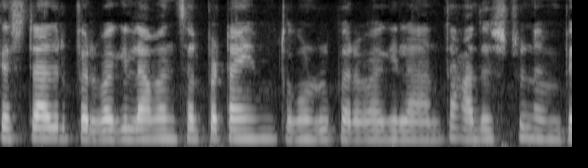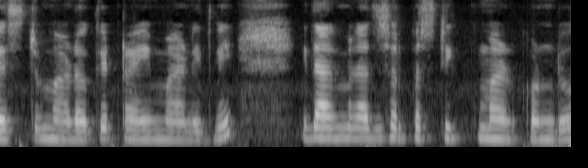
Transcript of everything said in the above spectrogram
ಕಷ್ಟ ಆದರೂ ಪರವಾಗಿಲ್ಲ. ಒಂದು ಸ್ವಲ್ಪ ಟೈಮ್ ತೊಗೊಂಡ್ರು ಪರವಾಗಿಲ್ಲ ಅಂತ ಆದಷ್ಟು ನಮ್ಮ ಬೆಸ್ಟ್ ಮಾಡೋಕ್ಕೆ ಟ್ರೈ ಮಾಡಿದ್ವಿ. ಇದಾದಮೇಲೆ ಅದು ಸ್ವಲ್ಪ ಸ್ಟಿಕ್ ಮಾಡಿಕೊಂಡು,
